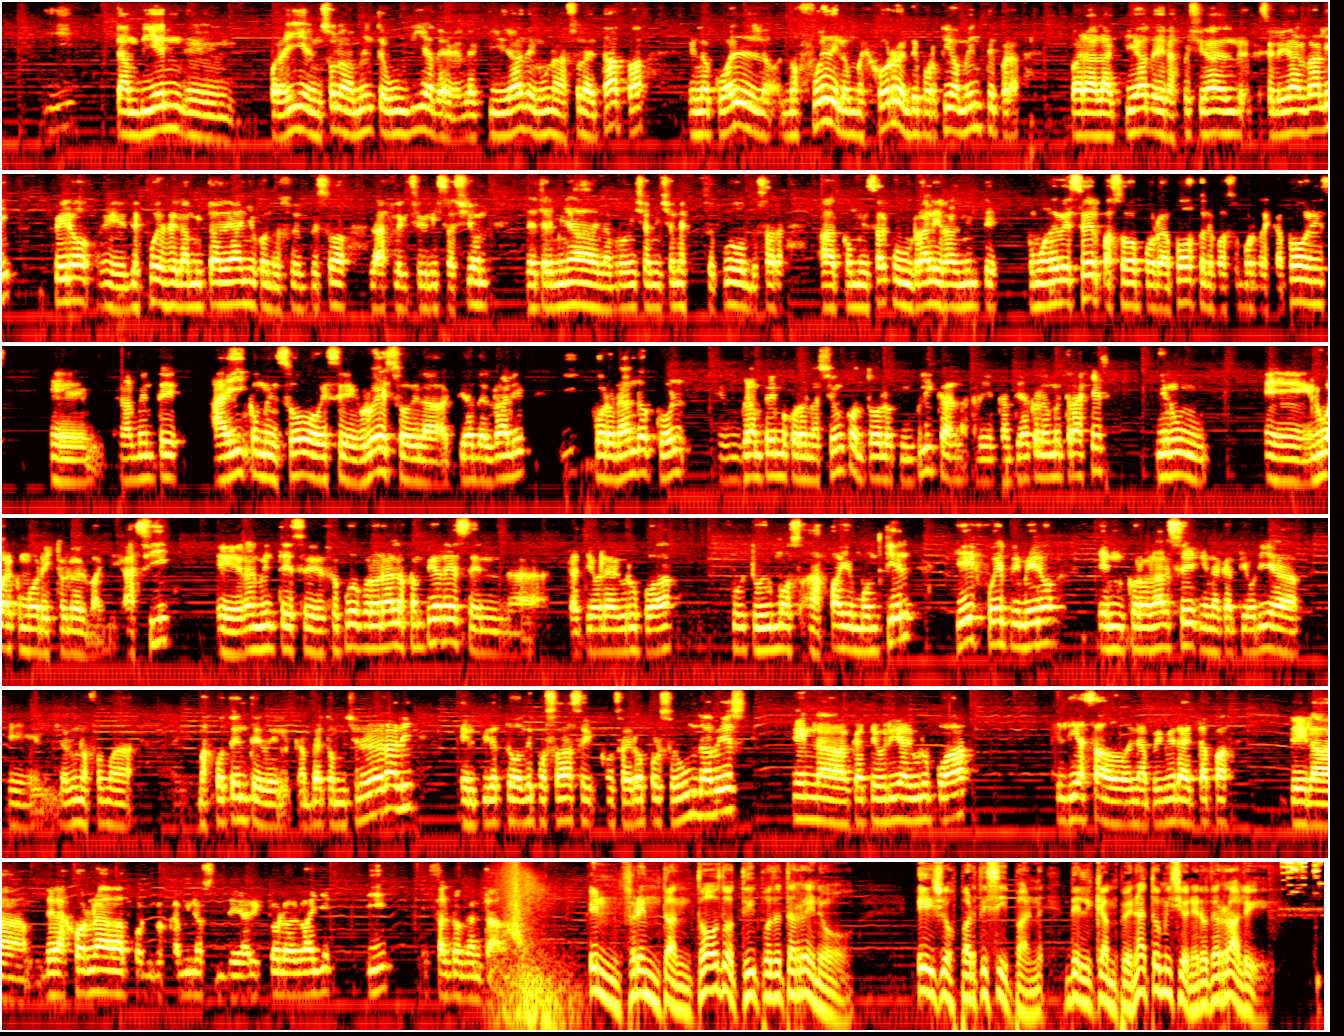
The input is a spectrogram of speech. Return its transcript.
y también por ahí en solamente un día de, actividad en una sola etapa, en la cual no fue de lo mejor deportivamente para, para la actividad de la especialidad especialidad del rally, pero después de la mitad de año cuando se empezó la flexibilización determinada en la provincia de Misiones se pudo empezar a comenzar con un rally realmente como debe ser, pasó por Apóstoles, pasó por Tres Capones, eh, realmente ahí comenzó ese grueso de la actividad del rally y coronando con un gran premio coronación con todo lo que implica la cantidad de kilometrajes y en un eh, lugar como Aristolo del Valle. Así eh, realmente se, se, pudo coronar los campeones en la categoría del grupo A tuvimos a Fabio Montiel, que fue el primero en coronarse en la categoría eh, de alguna forma eh, más potente del campeonato misionero rally. El piloto de Posada se consagró por segunda vez en la categoría del grupo A el día sábado, en la primera etapa de la, de la jornada por los caminos de Aristóbulo del Valle y el Salto Encantado. Enfrentan todo tipo de terreno ellos participan del Campeonato Misionero de Rally.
